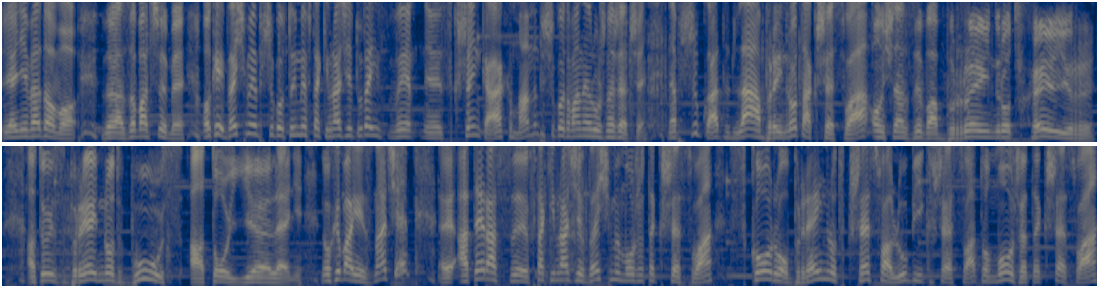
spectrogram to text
Ja nie wiadomo. Dobra, zobaczymy. Okej, weźmy, przygotujmy w takim razie tutaj w e, skrzynkach mamy przygotowane różne rzeczy. Na przykład dla Brainrota krzesła, on się nazywa Brainrot Hair, a to jest Brainrot Bus, a to jeleń. No chyba je znacie? E, a teraz e, w takim razie weźmy może te krzesła. Skoro Brainrot krzesła lubi krzesła, to może te krzesła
